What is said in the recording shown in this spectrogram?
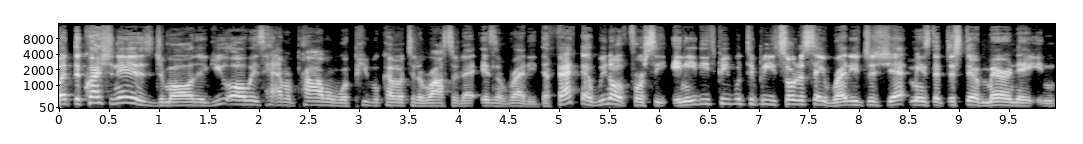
But the question is, Jamal, that you always have a problem with people coming to the roster that isn't ready. The fact that we don't foresee any of these people to be sort of say ready just yet means that they're still marinating,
